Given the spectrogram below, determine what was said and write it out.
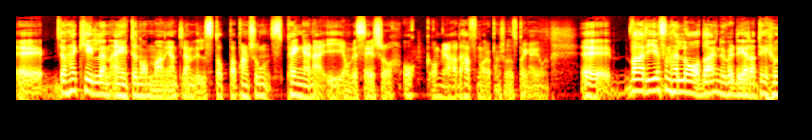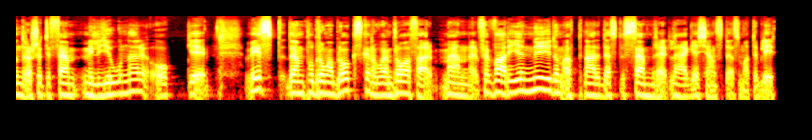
Eh, den här killen är inte någon man egentligen vill stoppa pensionspengarna i om vi säger så. Och om jag hade haft några pensionspengar. Eh, varje sån här lada är nu värderad till 175 miljoner och eh, visst, den på Bromma Block ska nog vara en bra affär, men för varje ny de öppnar desto sämre läge känns det som att det blir.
